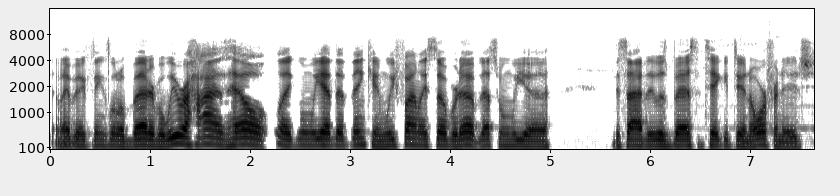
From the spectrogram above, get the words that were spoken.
that might make things a little better. But we were high as hell, like when we had that thinking. We finally sobered up. That's when we uh decided it was best to take it to an orphanage.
